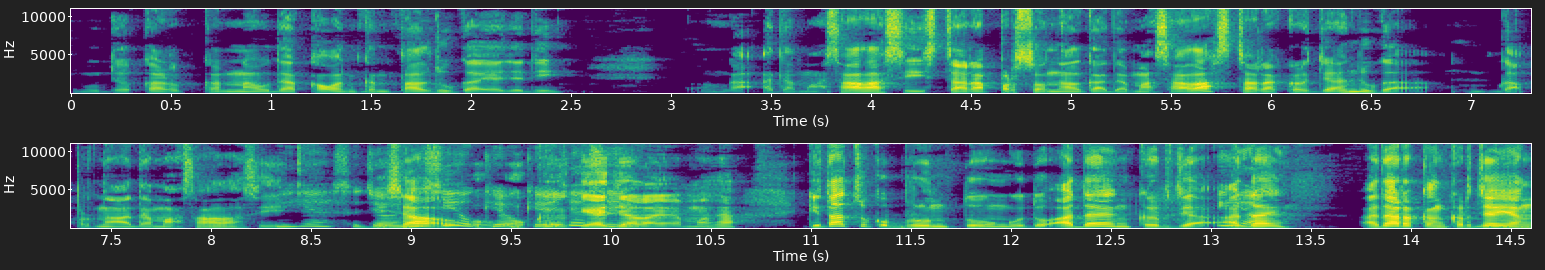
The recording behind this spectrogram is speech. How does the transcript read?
udah kar- karena udah kawan kental juga ya jadi nggak ada masalah sih secara personal gak ada masalah secara kerjaan juga nggak pernah ada masalah sih Iya, sejauh bisa sih o- oke-oke oke-oke aja, aja sih. lah ya maksudnya kita cukup beruntung gitu ada yang kerja Iya. ada ada rekan kerja Hmm. yang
